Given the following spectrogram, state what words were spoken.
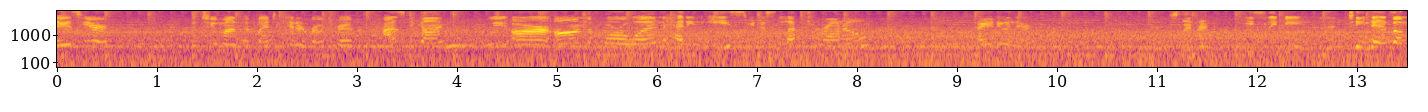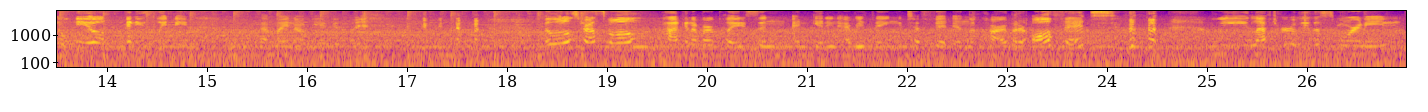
day is here. The two-month Atlantic Canada road trip has begun. We are on the 401 heading east. We just left Toronto. How are you doing there? Sleeping. He's sleepy. Teen hands on the wheel and he's sleepy. That might not be a good thing. a little stressful packing up our place and, and getting everything to fit in the car, but it all fits. we left early this morning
